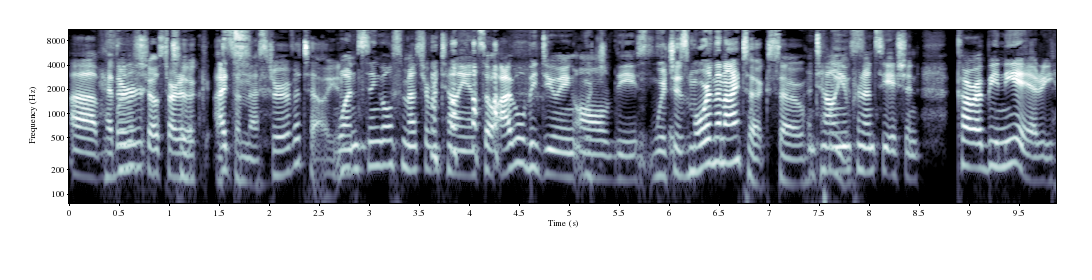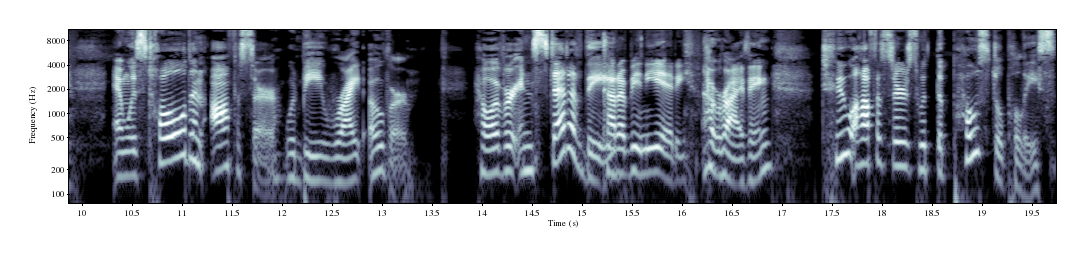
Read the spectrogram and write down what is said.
Uh, before Heather the show started. took a I semester of Italian, one single semester of Italian, so I will be doing all of these which is more than I took. So Italian please. pronunciation. Carabinieri. and was told an officer would be right over. However, instead of the Carabinieri. arriving, two officers with the postal police,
